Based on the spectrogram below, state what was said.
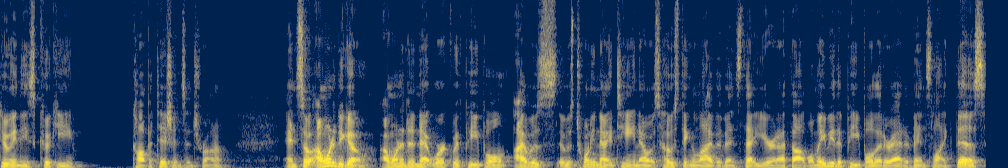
doing these cookie competitions in Toronto. And so I wanted to go. I wanted to network with people. I was it was 2019. I was hosting live events that year and I thought, well, maybe the people that are at events like this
